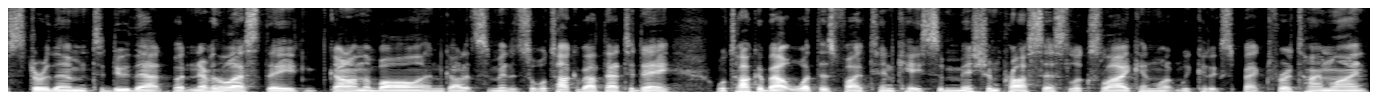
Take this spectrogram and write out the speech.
stir them to do that, but nevertheless, they got on the ball and got it submitted. So we'll talk about that today. We'll talk about what this 510K submission process looks like and what we could expect for a timeline.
